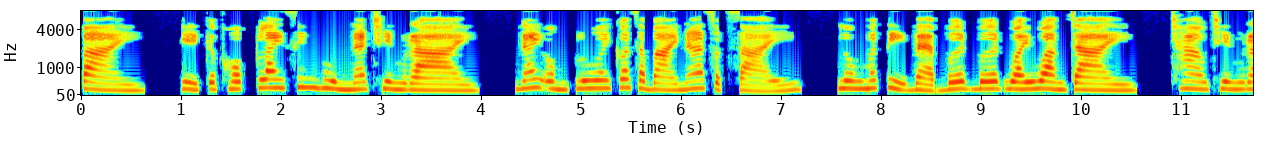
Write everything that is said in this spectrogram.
ไป เอกภพใกล้สิ้นบุญณเชียงราย ได้อมกล้วยก็สบายหน้าสดใส ลงมติแบบเบิร์ดเบิร์ดไว้วางใจ ชาวเชียงร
